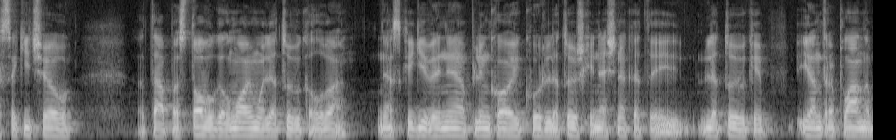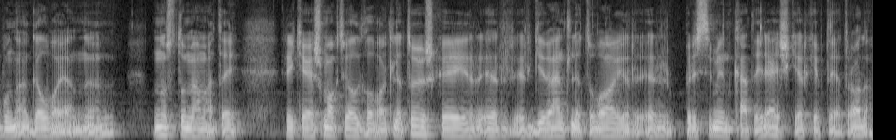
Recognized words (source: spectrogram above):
sakyčiau, tą pastovų galvojimo lietuvių kalbą. Nes kai gyveni aplinkoje, kur lietuviškai nešneka, tai lietuvių kaip į antrą planą būna galvoje nu, nustumiama. Tai reikėjo išmokti vėl galvoti lietuviškai ir, ir, ir gyventi Lietuvoje ir, ir prisiminti, ką tai reiškia ir kaip tai atrodo.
